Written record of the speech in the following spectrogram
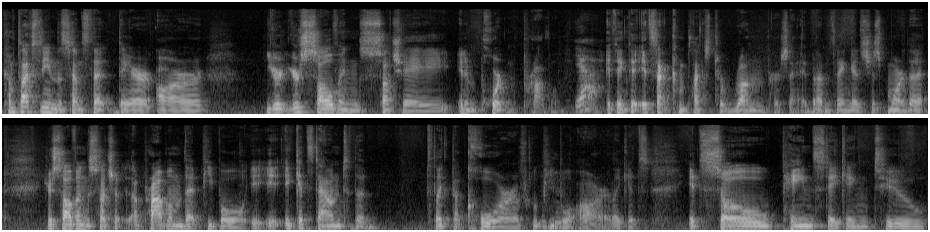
complexity in the sense that there are you're you're solving such a an important problem Yeah. i think that it's not complex to run per se but i'm saying it's just more that you're solving such a, a problem that people it, it gets down to the to like the core of who mm-hmm. people are like it's it's so painstaking to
